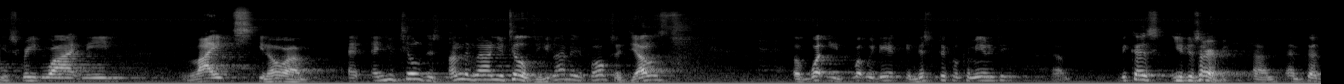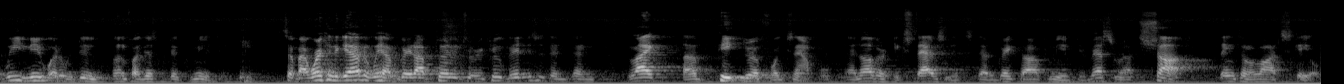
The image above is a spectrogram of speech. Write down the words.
your street widening, lights, you know, um, and, and, utilities, underground utilities. You know how many folks are jealous of what, you, what we did in this particular community? Um, because you deserve it, um, and because we knew what it would do for this particular community. So by working together, we have a great opportunity to recruit businesses and, and like uh, Peak Drift, for example, and other establishments that are great to our community, restaurants, shops, things on a large scale.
